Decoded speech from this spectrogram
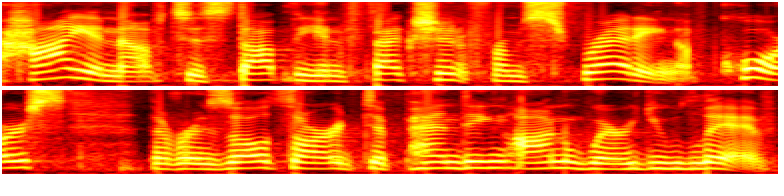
high enough to stop the infection from spreading. Of course, the results are depending on where you live.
